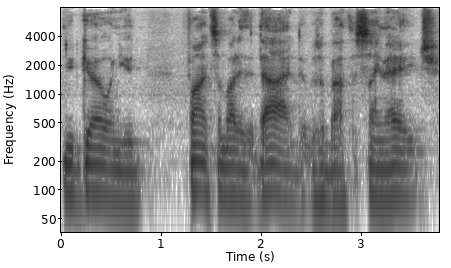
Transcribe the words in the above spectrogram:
You'd go and you'd find somebody that died that was about the same age,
